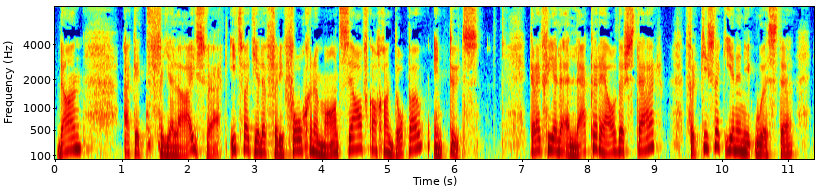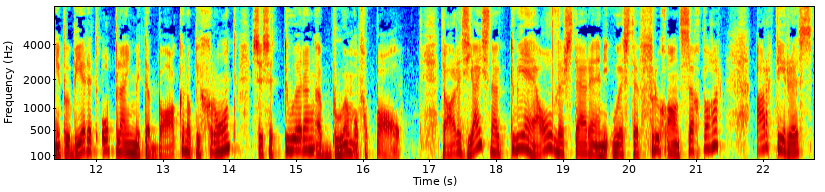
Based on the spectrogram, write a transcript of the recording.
Dan ek het vir julle huiswerk, iets wat julle vir die volgende maand self kan gaan dophou en toets. Kry vir julle 'n lekker helder ster Verkieslik een in die ooste en probeer dit oplyn met 'n baken op die grond soos 'n toring, 'n boom of 'n paal. Daar is juis nou twee helder sterre in die ooste vroeg aansigbaar. Arcturus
